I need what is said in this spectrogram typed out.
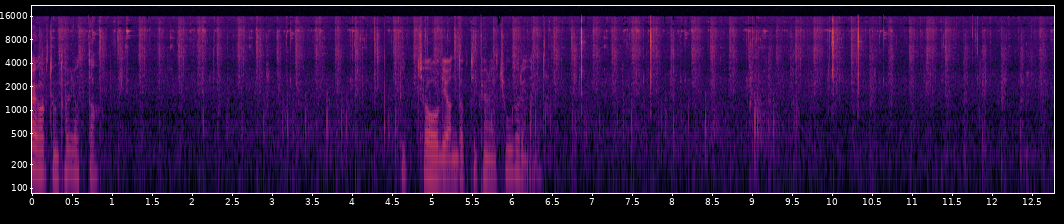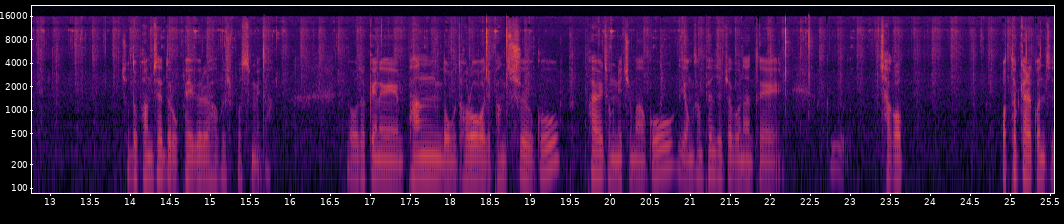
팔각정 털렸다. 저기 언덕 뒤편에 총소리 난다. 저도 밤새도록 배그를 하고 싶었습니다. 어저께는 방 너무 더러워가지고 방 치우고 파일 정리 좀 하고 영상 편집자분한테 그 작업 어떻게 할 건지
